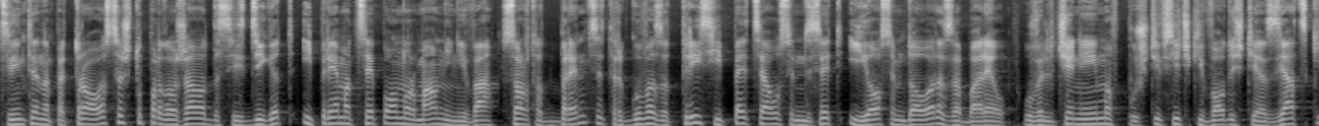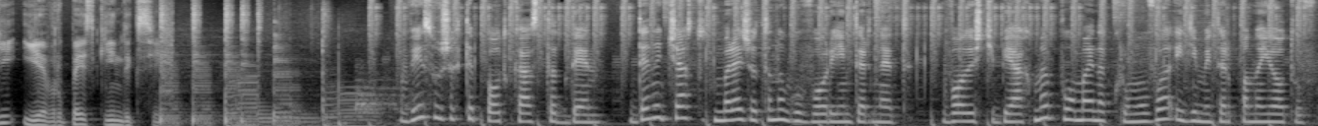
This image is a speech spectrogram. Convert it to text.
Цените на петрола също продължават да се издигат и приемат все по-нормални нива. Сортът Brent се търгува за 35,88 долара за барел. Увеличение има в почти всички водещи азиатски и европейски индекси. Вие слушахте подкаста Ден. Ден е част от мрежата на Говори Интернет. Водещи бяхме Пламена Крумова и Димитър Панайотов.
